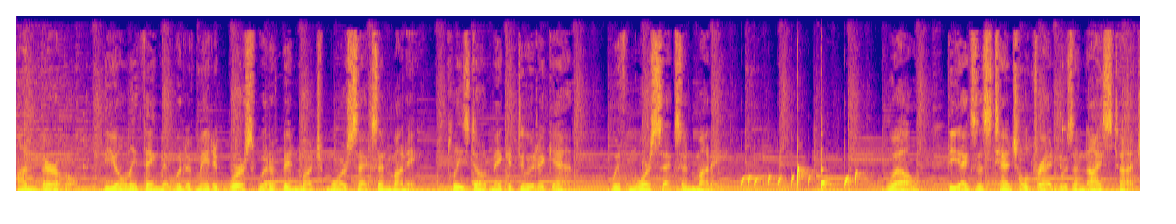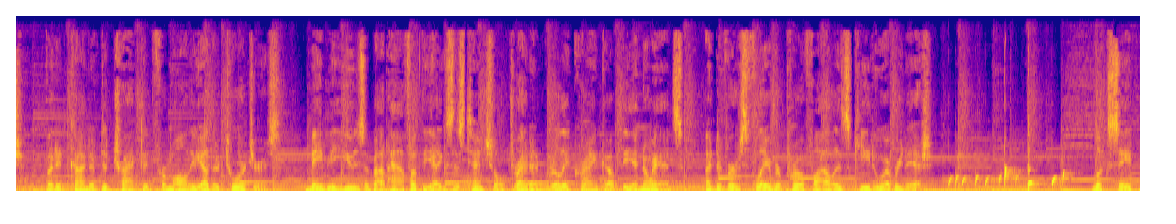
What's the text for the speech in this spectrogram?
Unbearable. The only thing that would have made it worse would have been much more sex and money. Please don't make it do it again. With more sex and money. Well, the existential dread was a nice touch, but it kind of detracted from all the other tortures. Maybe use about half of the existential dread and really crank up the annoyance. A diverse flavor profile is key to every dish. Look Satan,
